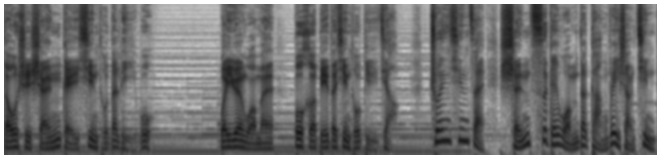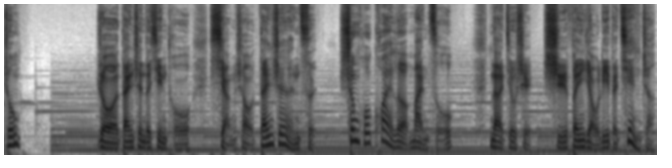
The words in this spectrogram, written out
都是神给信徒的礼物。唯愿我们不和别的信徒比较，专心在神赐给我们的岗位上尽忠。若单身的信徒享受单身恩赐，生活快乐满足，那就是十分有力的见证，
